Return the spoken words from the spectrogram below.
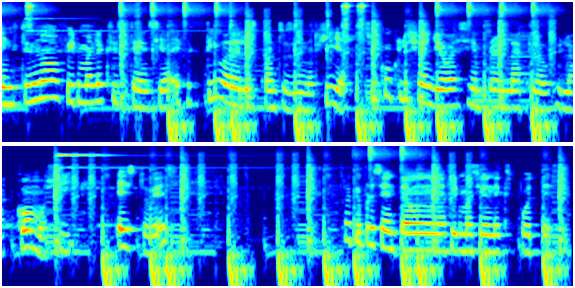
Einstein no afirma la existencia efectiva de los cuantos de energía. Su conclusión lleva siempre la cláusula como si, esto es, lo que presenta una afirmación ex hipótesis.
